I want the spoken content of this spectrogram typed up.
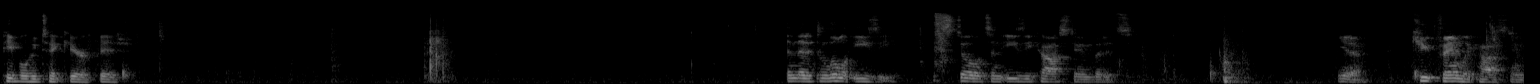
people who take care of fish. and that it's a little easy. Still, it's an easy costume, but it's, you know, cute family costume.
